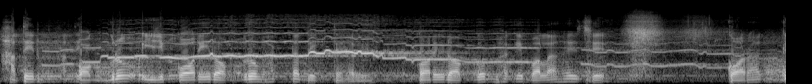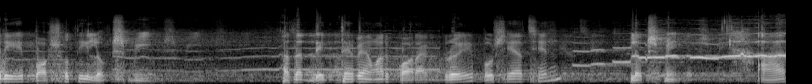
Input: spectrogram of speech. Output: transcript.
হাতের অগ্র, এই যে করের অগ্রভাগটা দেখতে হবে। করের অগ্রভাগে বলা হয়েছে, করাগ্রে বসতি লক্ষ্মী। অর্থাৎ দেখতে হবে আমার করাগ্রহে বসে আছেন লক্ষ্মী। আর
